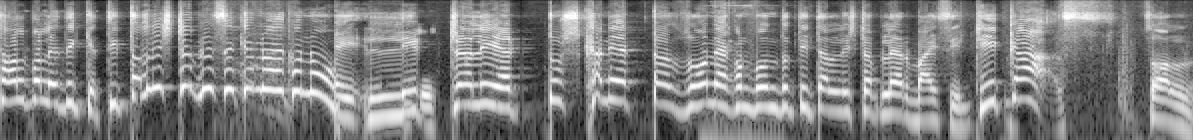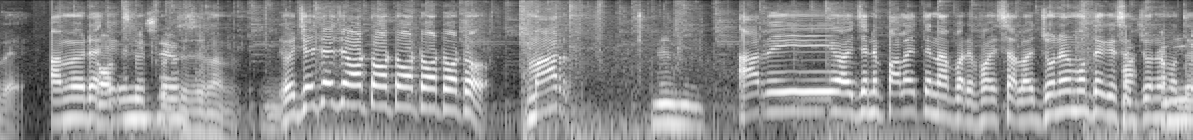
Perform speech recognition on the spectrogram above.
সাল পালে এদিকে তেতাল্লিশটা বেঁচে কেন এখনও? এই লিটারালি এটুসখানি একটা জোন এখন পর্যন্ত তেতাল্লিশটা প্লেয়ার বাইছি। ঠিক আছে চলবে। আমি ওটা এক্সপেক্ট করতেছিলাম। ওই যে যে auto auto auto auto auto মার। আরে ওই জন্য পালাইতে না পারে ফয়সাল। ওই জোনের মধ্যে গেছে জোনের মধ্যে।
